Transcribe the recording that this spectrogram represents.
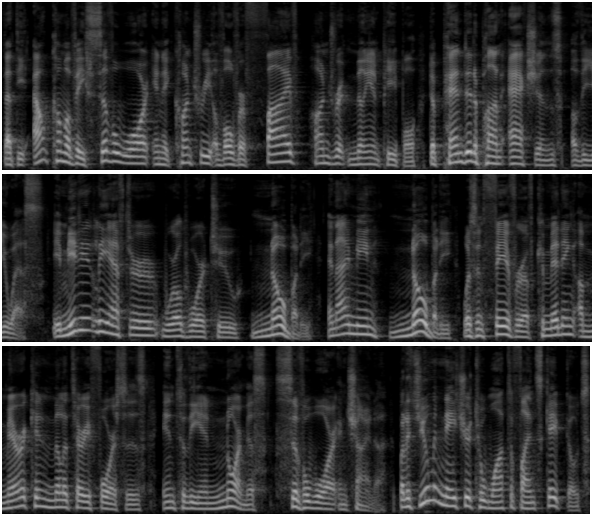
that the outcome of a civil war in a country of over 500 million people depended upon actions of the U.S. Immediately after World War II, nobody and I mean nobody, was in favor of committing American military forces into the enormous civil war in China. But it's human nature to want to find scapegoats.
